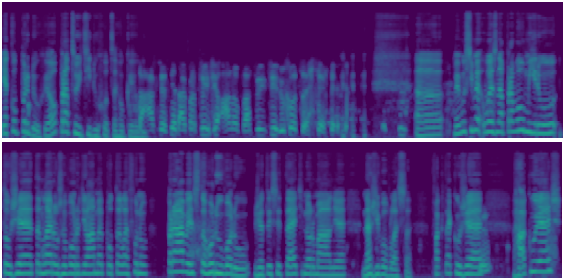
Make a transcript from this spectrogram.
jako prduch, jo? Pracující důchodce hokejový. Tak, přesně tak, pracující, ano, pracující důchodce. Uh, my musíme uvést na pravou míru to, že tenhle rozhovor děláme po telefonu právě z toho důvodu, že ty si teď normálně naživo v lese. Fakt jako, že hákuješ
